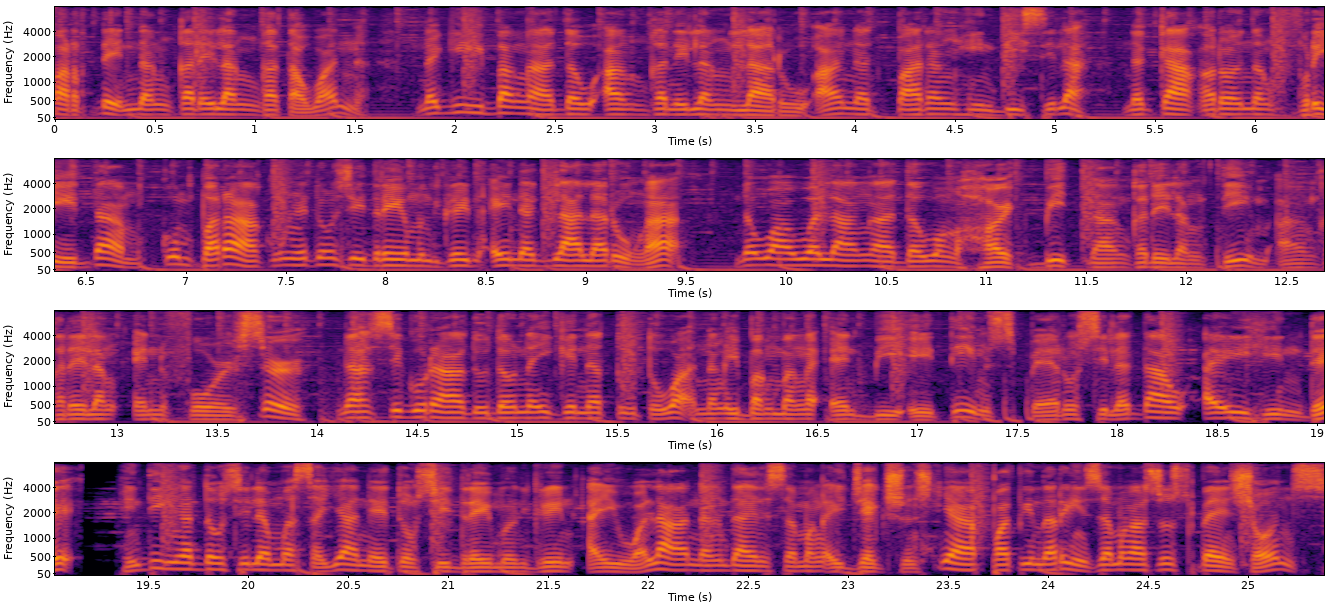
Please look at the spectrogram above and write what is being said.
parte ng kanilang katawan. Nag-iiba nga daw ang kanilang laruan at parang hindi sila nagkakaroon ng freedom kumpara kung itong si Draymond Green ay naglalaro nga. Nawawala nga daw ang heartbeat ng kanilang team, ang kanilang enforcer na sigurado daw na ikinatutuwa ng ibang mga NBA teams pero sila daw ay hindi. Hindi nga daw sila masaya na itong si Draymond Green ay wala nang dahil sa mga ejections niya pati na rin sa mga suspensions.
